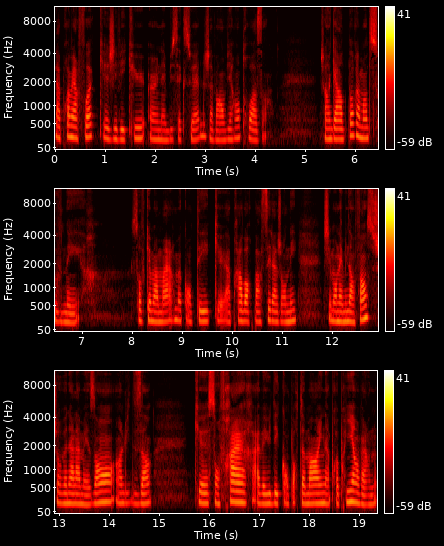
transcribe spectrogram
La première fois que j'ai vécu un abus sexuel, j'avais environ trois ans. J'en garde pas vraiment de souvenirs. Sauf que ma mère me contait qu'après avoir passé la journée chez mon ami d'enfance, je suis à la maison en lui disant que son frère avait eu des comportements inappropriés envers nous.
